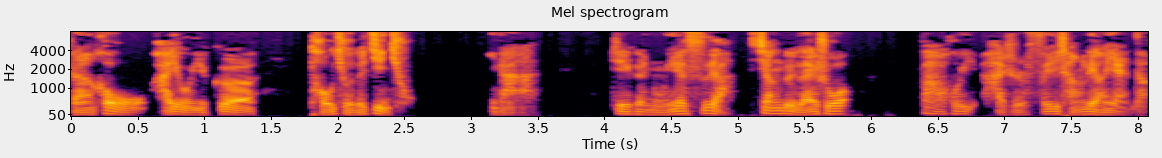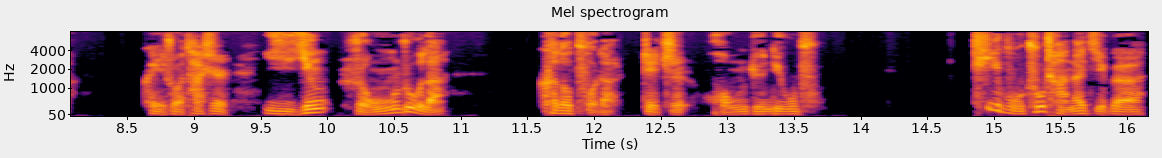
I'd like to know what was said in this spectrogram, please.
然后还有一个头球的进球。你看看这个努涅斯呀，相对来说发挥还是非常亮眼的，可以说他是已经融入了克洛普的这支红军利物浦。替补出场的几个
